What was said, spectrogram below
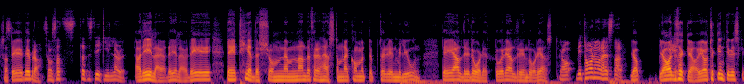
Så det, det är bra. Stat- statistik gillar du. Ja, det gillar jag. Det gillar jag. Det är, det är ett hedersomnämnande för en häst om den kommit upp till en miljon. Det är aldrig dåligt. Då är det aldrig en dålig häst. Ja, vi tar några hästar. Ja, ja det tycker jag. Jag tycker inte vi ska...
